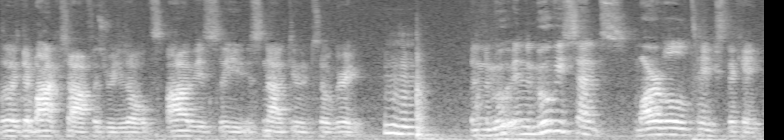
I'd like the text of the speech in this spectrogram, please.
like the box office results, obviously it's not doing so great. Mm-hmm. In the mo- in the movie sense, Marvel takes the cake.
